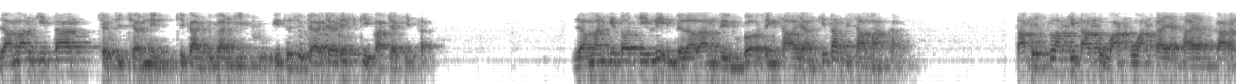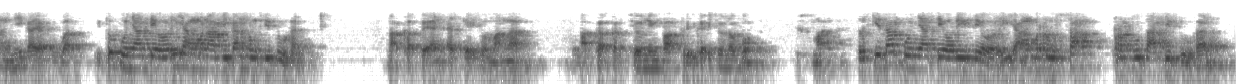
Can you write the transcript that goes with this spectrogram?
Zaman kita jadi janin di kandungan ibu, itu sudah ada rezeki pada kita. Zaman kita cilik di dalam bimbok sing sayang, kita bisa makan. Tapi setelah kita tua, kuat kayak saya sekarang ini, kayak kuat, itu punya teori yang menafikan fungsi Tuhan. Agak PNS kayak iso mangan, agak kerja pabrik kayak nopo. Terus kita punya teori-teori yang merusak reputasi Tuhan,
